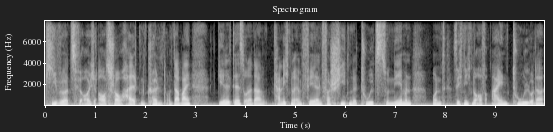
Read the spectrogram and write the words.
Keywords für euch Ausschau halten könnt. Und dabei gilt es oder da kann ich nur empfehlen, verschiedene Tools zu nehmen und sich nicht nur auf ein Tool oder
